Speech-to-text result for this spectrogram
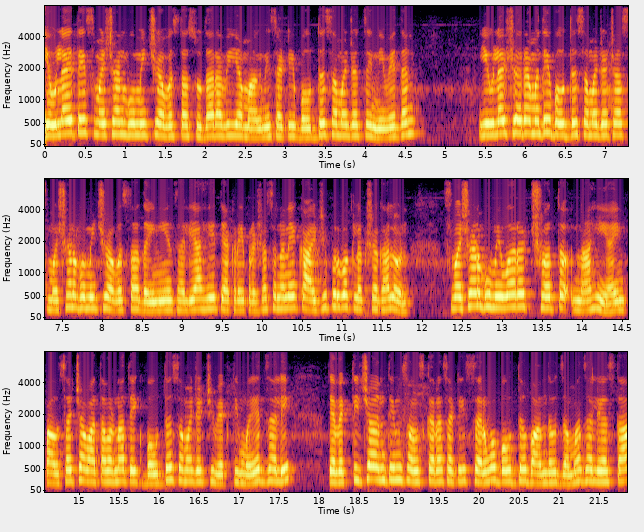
येवला येथे स्मशानभूमीची अवस्था सुधारावी या मागणीसाठी बौद्ध समाजाचे निवेदन. येवला शहरामध्ये बौद्ध समाजाच्या स्मशानभूमीची अवस्था दयनीय झाली आहे. त्याकडे प्रशासनाने काळजीपूर्वक लक्ष घालून स्मशानभूमीवर छत नाही. ऐन पावसाच्या वातावरणात एक बौद्ध समाजाची व्यक्ती मयत झाली. त्या व्यक्तीच्या अंतिम संस्कारासाठी सर्व बौद्ध बांधव जमा झाले असता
